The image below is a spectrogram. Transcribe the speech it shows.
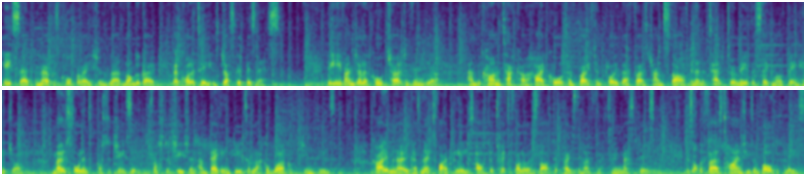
He said America's corporations learned long ago that equality is just good business. The Evangelical Church of India and the Karnataka High Court have both employed their first trans staff in an attempt to remove the stigma of being Hijra. Most fall into prostitution, prostitution and begging due to the lack of work opportunities. Kylie Minogue has notified police after a Twitter follower started posting her threatening messages. It's not the first time she's involved the police,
